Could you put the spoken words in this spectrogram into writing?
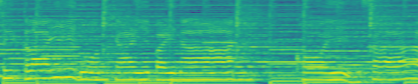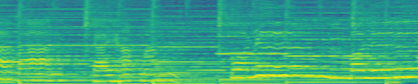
สิไกลดวงใจไปนานคอยสาบานใจหักมันบ่ลืมบ่ลืม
